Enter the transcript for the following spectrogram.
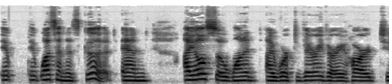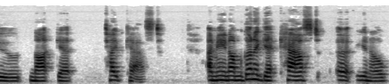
it, it wasn't as good. And I also wanted, I worked very, very hard to not get typecast. I mean, I'm going to get cast, uh, you know,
